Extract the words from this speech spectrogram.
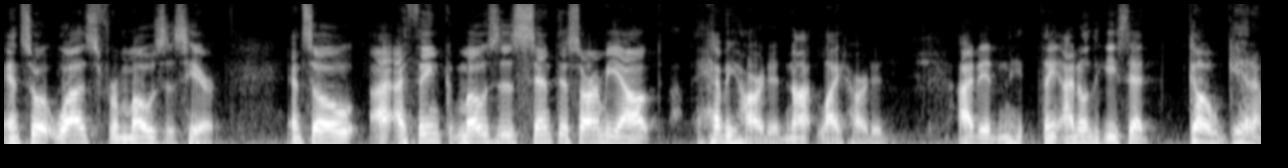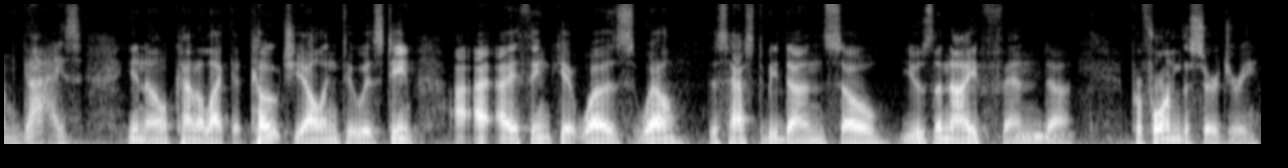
And so it was for Moses here. And so I, I think Moses sent this army out heavy hearted, not light hearted. I didn't think, I don't think he said, go get them, guys, you know, kind of like a coach yelling to his team. I, I, think it was, well, this has to be done, so use the knife and uh, perform the surgery.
